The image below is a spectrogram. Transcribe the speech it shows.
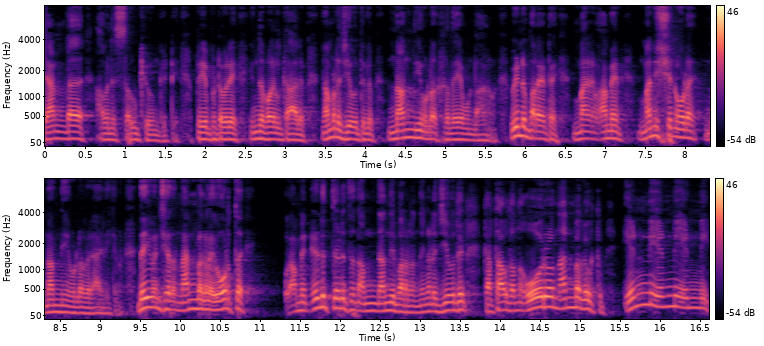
രണ്ട് അവന് സൗഖ്യവും കിട്ടി. പ്രിയപ്പെട്ടവരെ ഇന്ന് പകൽക്കാലം നമ്മുടെ ജീവിതത്തിലും നന്ദിയുള്ള ഹൃദയം ഉണ്ടാകണം. വീണ്ടും പറയട്ടെ അമേൻ മനുഷ്യനോട് നന്ദിയുള്ളവരായിരിക്കണം. ദൈവം ചെയ്ത നന്മകളെ ഓർത്ത് അമ്മൻ എടുത്തെടുത്ത് നന്ദി പറഞ്ഞു നിങ്ങളുടെ ജീവിതത്തിൽ കർത്താവ് തന്ന ഓരോ നന്മകൾക്കും എണ്ണി എണ്ണി എണ്ണി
